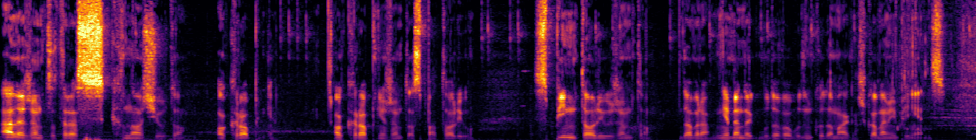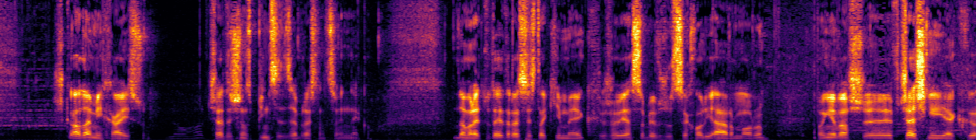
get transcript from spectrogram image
Ale żem to teraz sknocił to. Okropnie. Okropnie, żem to spatolił. Spintolił, żem to. Dobra, nie będę budował budynku do maga. Szkoda mi pieniędzy. Szkoda mi hajsu. Trzeba 1500 zebrać na co innego. Dobra, tutaj teraz jest taki myk, że ja sobie wrzucę Holy Armor ponieważ e, wcześniej jak e,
